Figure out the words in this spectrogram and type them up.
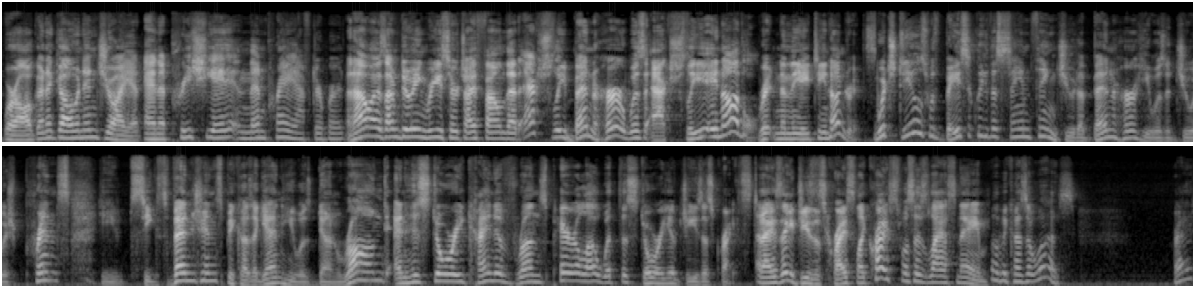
We're all gonna go and enjoy it and appreciate it and then pray afterward. And now as I'm doing research, I found that actually Ben-Hur was actually a novel written in the 1800s, which deals with basically the same thing. Judah Ben-Hur, he was a Jewish prince. He seeks vengeance because again, he was was done wronged, and his story kind of runs parallel with the story of Jesus Christ. And I say Jesus Christ like Christ was his last name. Well, because it was. Right?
